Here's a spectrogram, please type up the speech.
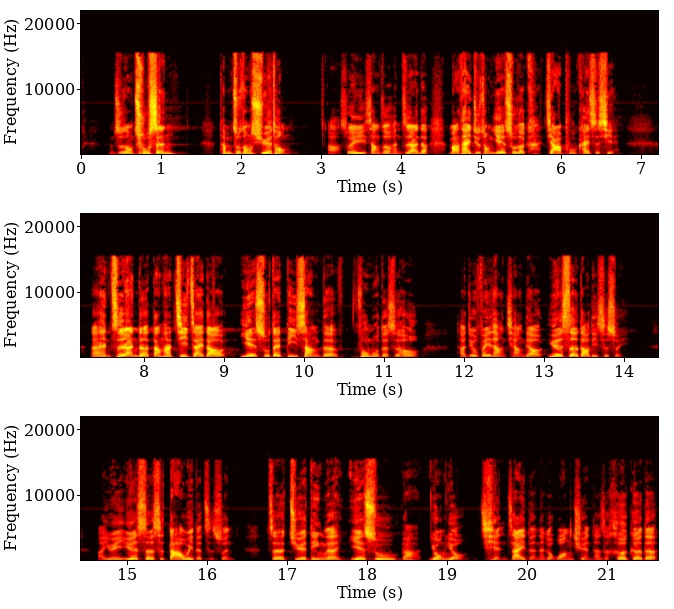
他们注重出身，他们注重血统啊。所以上周很自然的，马太就从耶稣的家谱开始写。啊，很自然的，当他记载到耶稣在地上的父母的时候，他就非常强调约瑟到底是谁啊？因为约瑟是大卫的子孙。这决定了耶稣啊拥有潜在的那个王权，他是合格的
